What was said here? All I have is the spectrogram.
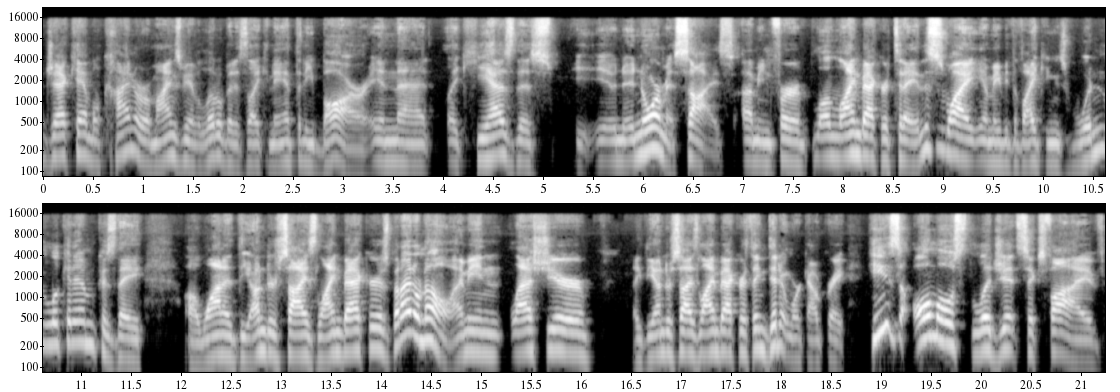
Jack Campbell kind of reminds me of a little bit is like an Anthony Barr in that like he has this enormous size. I mean, for a linebacker today, and this is why you know maybe the Vikings wouldn't look at him because they uh, wanted the undersized linebackers, but I don't know. I mean, last year, like the undersized linebacker thing didn't work out great. He's almost legit six five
